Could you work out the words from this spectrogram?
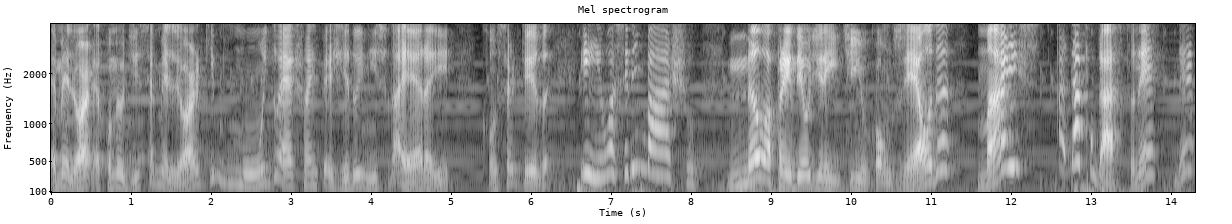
é melhor, é, como eu disse, é melhor que muito action RPG do início da era aí, com certeza. E eu assino embaixo. Não aprendeu direitinho com Zelda, mas ah, dá pro gasto, né? né?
